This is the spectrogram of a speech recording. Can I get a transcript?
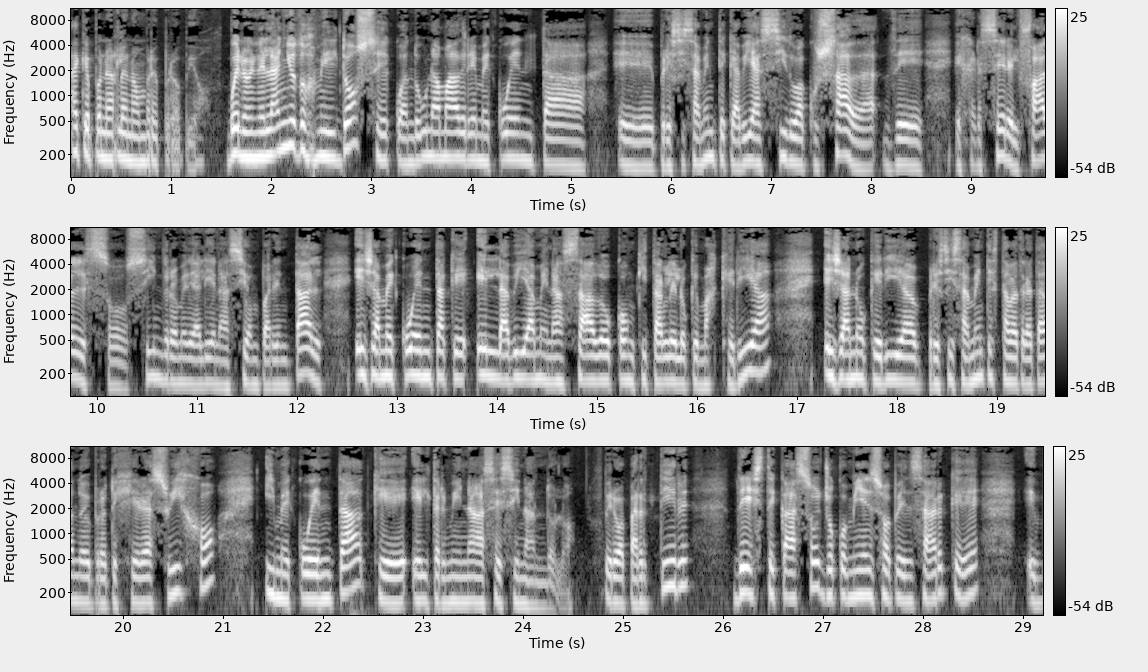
hay que ponerle nombre propio? Bueno, en el año 2012, cuando una madre me cuenta eh, precisamente que había sido acusada de ejercer el falso síndrome de alienación parental, ella me cuenta que él la había amenazado con quitarle lo que más quería, ella no quería, precisamente estaba tratando de proteger a su hijo y me cuenta que él termina asesinándolo pero a partir de este caso yo comienzo a pensar que eh,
